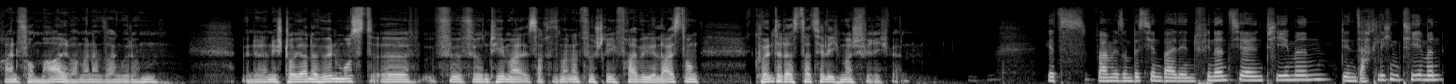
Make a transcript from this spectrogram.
rein formal, weil man dann sagen würde, hm, wenn du dann die Steuern erhöhen musst äh, für, für ein Thema, ich sage jetzt mal in Anführungsstrichen freiwillige Leistung, könnte das tatsächlich mal schwierig werden. Jetzt waren wir so ein bisschen bei den finanziellen Themen, den sachlichen Themen.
